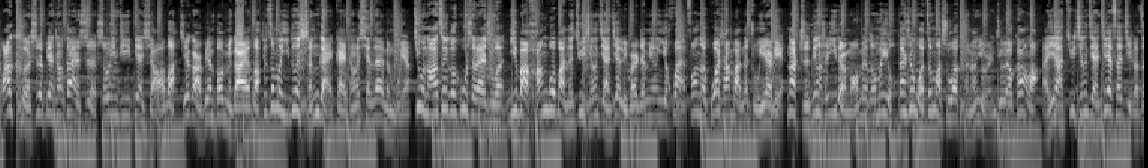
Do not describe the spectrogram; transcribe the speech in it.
把可是变成但是，收音机变匣子，秸秆变苞米杆子，就这么一顿神改，改成了现在的模样。就拿这个故事来说，你把韩国版的剧情简介里边人名一换，放到国产版的主页里，那指定是一点毛病都没有。但是我这么说，可能有人就要杠了。哎呀，剧情简介才几个字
